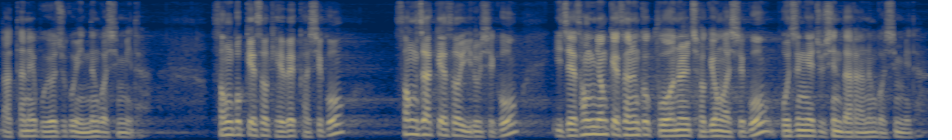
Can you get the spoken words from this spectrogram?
나타내 보여주고 있는 것입니다. 성부께서 계획하시고 성자께서 이루시고 이제 성령께서는 그 구원을 적용하시고 보증해 주신다라는 것입니다.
